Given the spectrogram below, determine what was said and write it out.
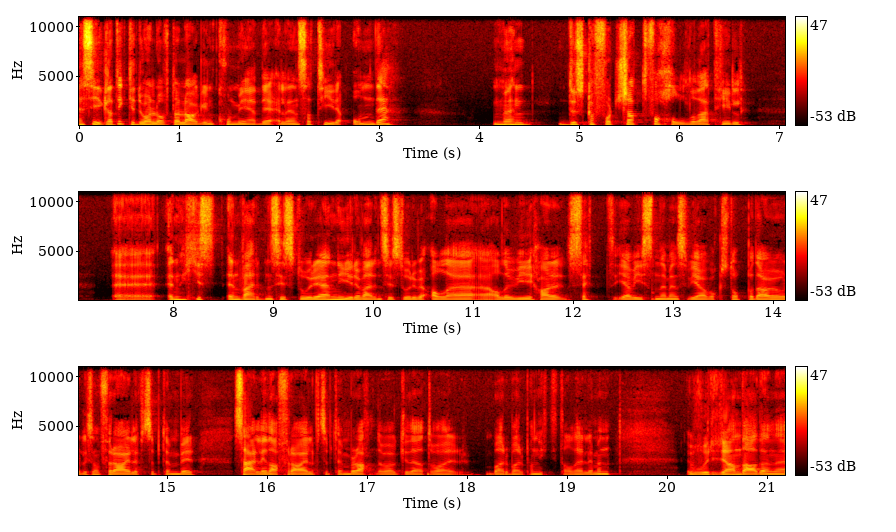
Jeg sier ikke at ikke du har lov til å lage en komedie eller en satire om det. Men du skal fortsatt forholde deg til eh, en, his, en verdenshistorie, en nyere verdenshistorie vi alle, alle vi har sett i avisene mens vi har vokst opp. Og det har jo liksom fra 11. september, særlig da fra 11. september. Det var jo ikke det at det var bare bare på 90-tallet heller. Men hvordan da denne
